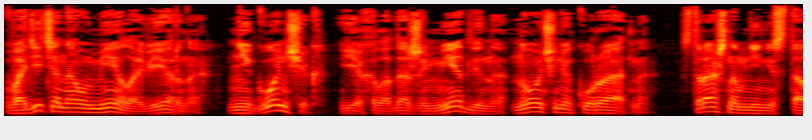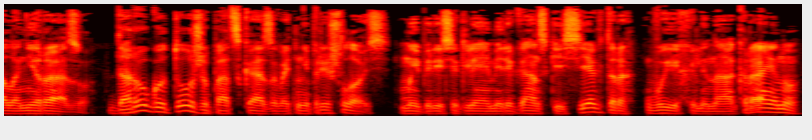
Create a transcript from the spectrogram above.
Водить она умела, верно. Не гонщик, ехала даже медленно, но очень аккуратно. Страшно мне не стало ни разу. Дорогу тоже подсказывать не пришлось. Мы пересекли американский сектор, выехали на окраину,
